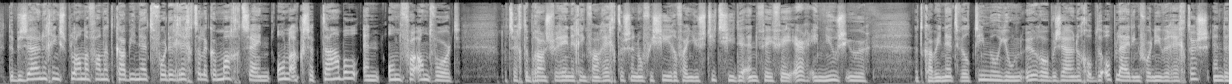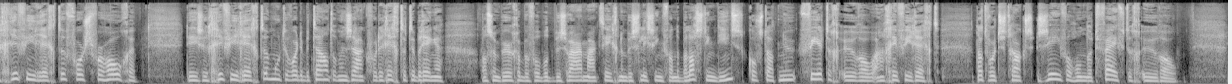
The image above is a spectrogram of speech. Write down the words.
De bezuinigingsplannen van het kabinet voor de rechterlijke macht zijn onacceptabel en onverantwoord. Dat zegt de branchevereniging van rechters en officieren van justitie, de NVVR, in Nieuwsuur. Het kabinet wil 10 miljoen euro bezuinigen op de opleiding voor nieuwe rechters en de griffierechten fors verhogen. Deze griffierechten moeten worden betaald om een zaak voor de rechter te brengen. Als een burger bijvoorbeeld bezwaar maakt tegen een beslissing van de Belastingdienst, kost dat nu 40 euro aan griffierecht. Dat wordt straks 750 euro.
